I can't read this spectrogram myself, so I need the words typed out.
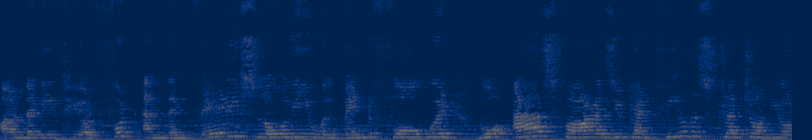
underneath your foot and then very slowly you will bend forward. Go as far as you can. Feel the stretch on your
